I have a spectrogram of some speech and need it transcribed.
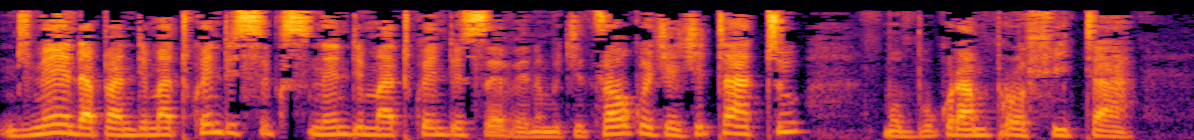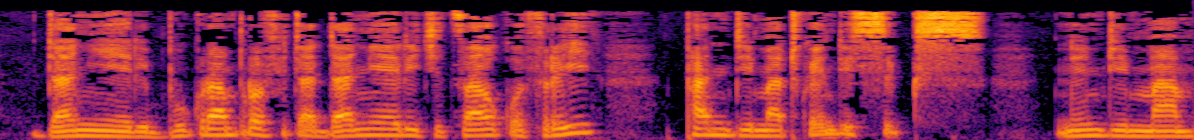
ndinoenda pandima 26 nendima 27 muchitsauko chechitatu mubhuku ramuprofita dhanieri bhuku ramuprofita dhanieri chitsauko 3 pandima 26 nendima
